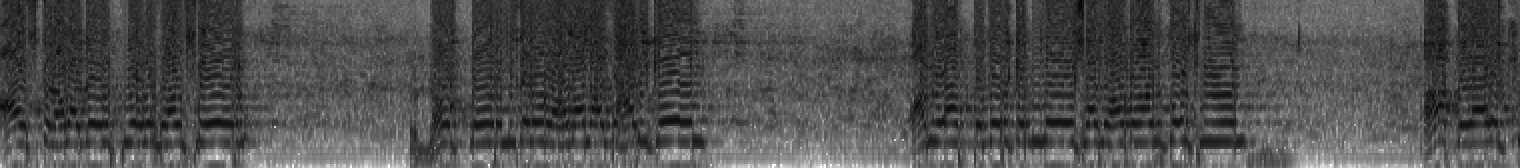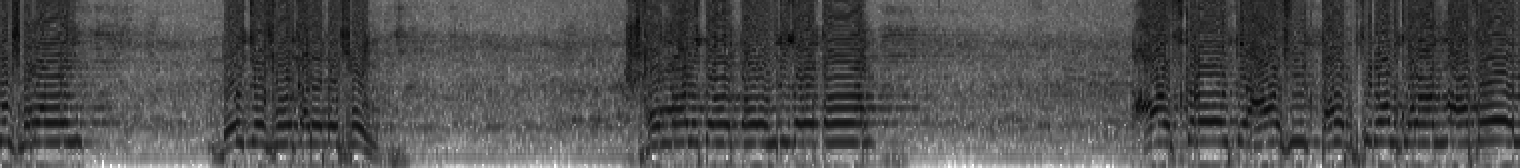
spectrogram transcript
আজকের আমাদের প্রিয় মুফাসসির ডক্টর মিজানুর রহমান আজহারিকে আমি আপনাদেরকে বিনয়ের সামনে আহ্বান করছি। আপনারা আরেকটু সময় ধৈর্য সহকারে বসুন। সম্মানিত তৌহিদি জনতা, আজকের ঐতিহাসিক তাফসিরুল কোরআন মাহফিল,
